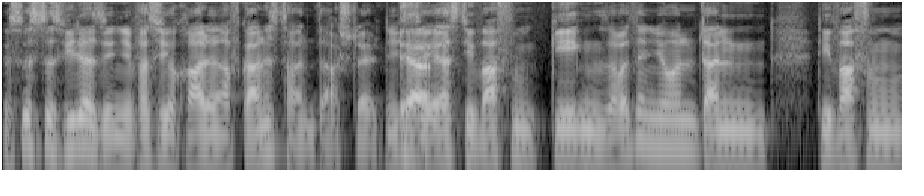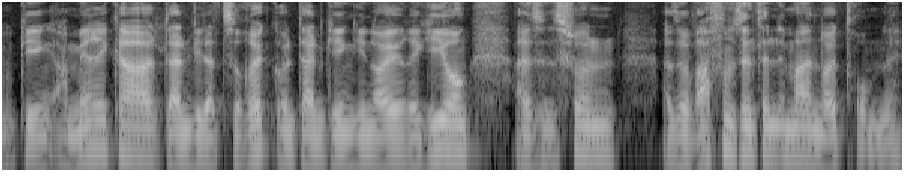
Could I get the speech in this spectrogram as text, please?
Das ist das Wiedersehen, was sich auch gerade in Afghanistan darstellt. Nicht? Ja. Zuerst die Waffen gegen die Sowjetunion, dann die Waffen gegen Amerika, dann wieder zurück und dann gegen die neue Regierung. Also es ist schon, also Waffen sind dann immer ein Neutrum. Ne?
